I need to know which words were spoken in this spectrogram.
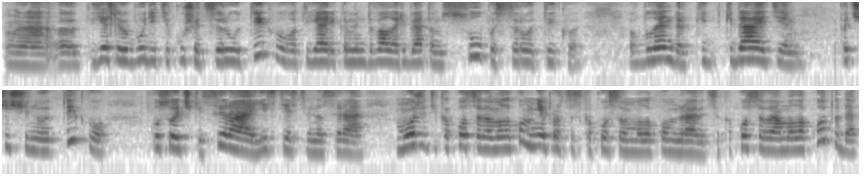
Э, если вы будете кушать сырую тыкву, вот я рекомендовала ребятам суп из сырой тыквы, в блендер кидаете почищенную тыкву, кусочки, сырая, естественно сырая, можете кокосовое молоко, мне просто с кокосовым молоком нравится, кокосовое молоко туда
